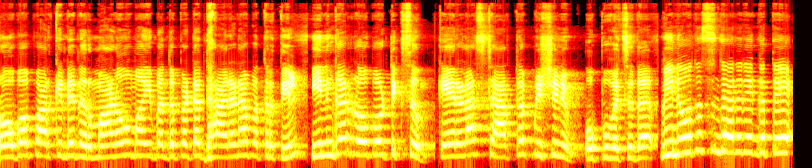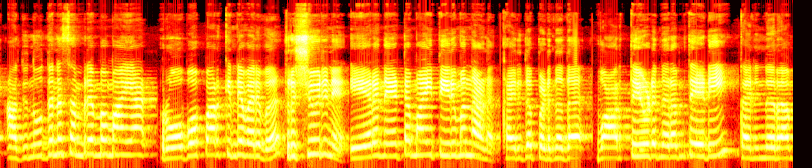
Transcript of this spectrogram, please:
റോബോ പാർക്കിന്റെ നിർമ്മാണവുമായി ബന്ധപ്പെട്ട ധാരണാപത്രത്തിൽ ഇൻഗർ റോബോട്ടിക്സും കേരള സ്റ്റാർട്ടപ്പ് മിഷനും ഒപ്പുവെച്ചത്. വിനോദസഞ്ചാര രംഗത്തെ അതിനൂതന സംരംഭമായ റോബോ പാർക്കിന്റെ വരവ് തൃശൂരിന് ഏറെ നേട്ടമായി തീരുമെന്നാണ് കരുതപ്പെടുന്നത്. വാർത്തയുടെ നിറം തേടി തനിനിറം.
